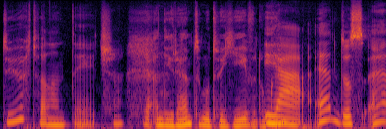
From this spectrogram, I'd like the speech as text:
duurt wel een tijdje. Ja, en die ruimte moeten we geven ook. Ja, hè, dus hè,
